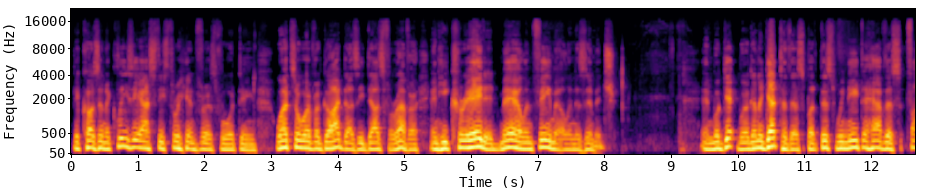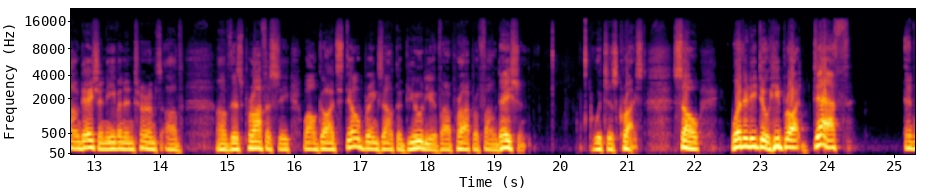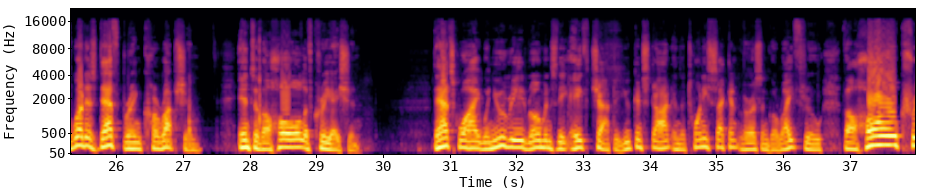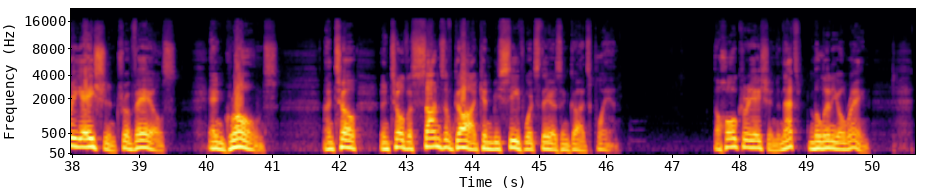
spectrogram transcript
Because in Ecclesiastes 3 and verse 14, whatsoever God does, he does forever, and he created male and female in his image. And we'll get, we're going to get to this, but this we need to have this foundation even in terms of, of this prophecy, while God still brings out the beauty of our proper foundation, which is Christ. So, what did he do? He brought death, and what does death bring? Corruption into the whole of creation. That's why when you read Romans, the eighth chapter, you can start in the 22nd verse and go right through. The whole creation travails and groans until, until the sons of God can receive what's theirs in God's plan. The whole creation, and that's millennial reign.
